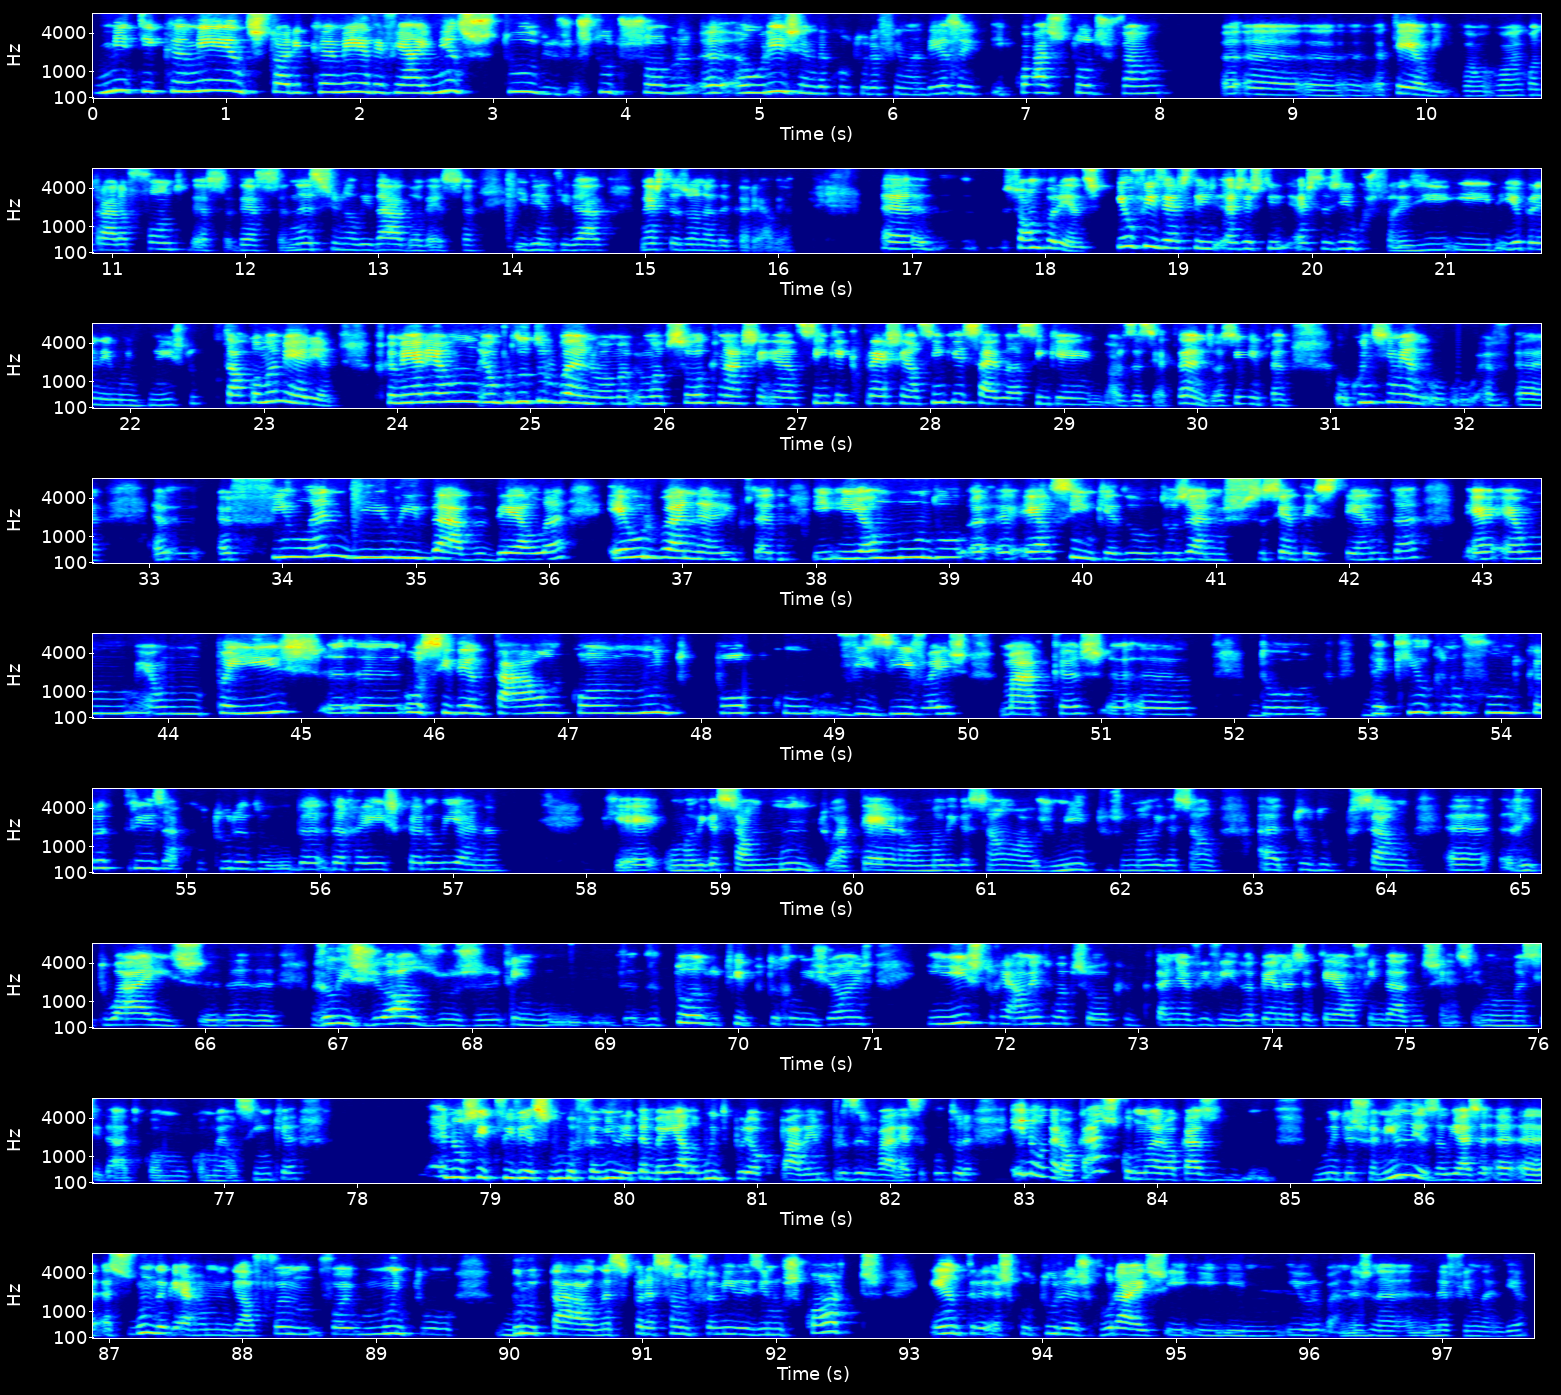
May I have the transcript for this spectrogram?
miticamente, historicamente, enfim, há imensos estudos, estudos sobre a, a origem da cultura finlandesa e, e quase todos vão uh, uh, uh, até ali, vão, vão, encontrar a fonte dessa, dessa, nacionalidade ou dessa identidade nesta zona da Carélia. Só um parênteses, eu fiz esta, estas, estas incursões e, e, e, aprendi muito nisto, tal como a Méria, porque a Méria é um, é um produto urbano, é uma, é uma pessoa que nasce em Helsinki, que cresce em Helsinki e sai de Helsinki aos 17 anos, assim, portanto, o conhecimento, o, a, a, a, finlandilidade dela é urbana e, portanto, e, e é um mundo, a Helsinki do, dos anos 60 e 70 é, é, um, é um país uh, ocidental com muito pouco visíveis marcas uh, do, daquilo que no fundo caracteriza a cultura do, da, da raiz caroliana que é uma ligação muito à terra, uma ligação aos mitos, uma ligação a tudo o que são uh, rituais uh, religiosos, enfim, de, de, todo tipo de religiões, e isto realmente uma pessoa que, que, tenha vivido apenas até ao fim da adolescência numa cidade como, como Helsínquia, a não ser que vivesse numa família também ela muito preocupada em preservar essa cultura. E não era o caso, como não era o caso de muitas famílias. Aliás, a, a, a Segunda Guerra Mundial foi, foi muito brutal na separação de famílias e nos cortes entre as culturas rurais e, e, e urbanas na, na Finlândia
